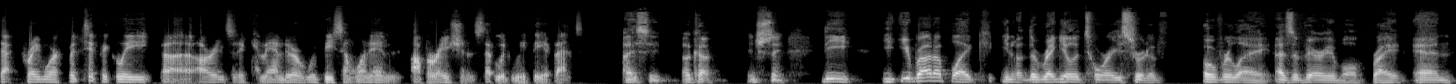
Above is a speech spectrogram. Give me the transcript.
that framework, but typically, uh, our incident commander would be someone in operations that would lead the event. I see. Okay. Interesting. The, you brought up like, you know, the regulatory sort of overlay as a variable, right? And,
